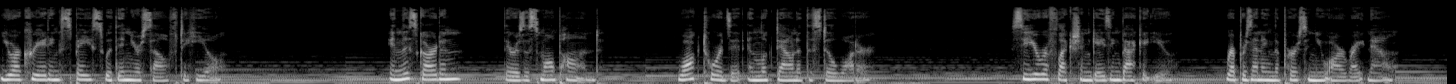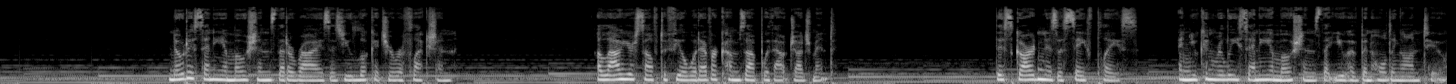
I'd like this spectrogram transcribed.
You are creating space within yourself to heal. In this garden, there is a small pond. Walk towards it and look down at the still water. See your reflection gazing back at you, representing the person you are right now. Notice any emotions that arise as you look at your reflection. Allow yourself to feel whatever comes up without judgment. This garden is a safe place, and you can release any emotions that you have been holding on to.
